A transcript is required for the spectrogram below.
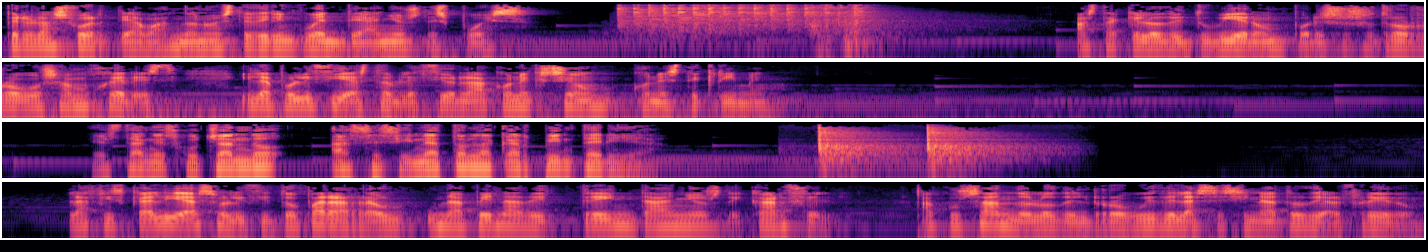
Pero la suerte abandonó a este delincuente años después hasta que lo detuvieron por esos otros robos a mujeres y la policía estableció la conexión con este crimen. Están escuchando Asesinato en la Carpintería. La Fiscalía solicitó para Raúl una pena de 30 años de cárcel, acusándolo del robo y del asesinato de Alfredo.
